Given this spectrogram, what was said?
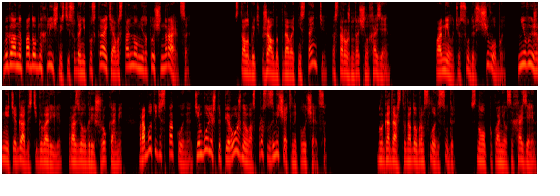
Вы, главное, подобных личностей сюда не пускаете, а в остальном мне тут очень нравится». «Стало быть, жалобы подавать не станете?» — осторожно уточнил хозяин. «Помилуйте, сударь, с чего бы? Не вы же мне те гадости говорили», — развел Гриш руками. «Работайте спокойно, тем более, что пирожные у вас просто замечательные получаются». «Благодарствую на добром слове, сударь», Снова поклонился хозяин.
